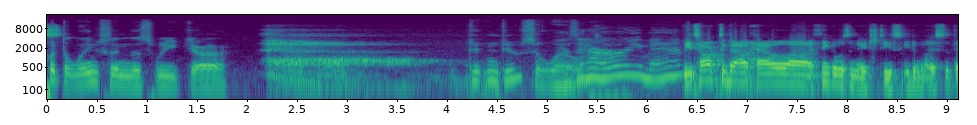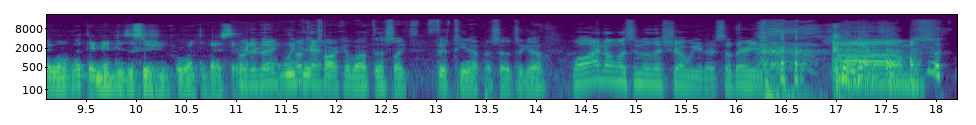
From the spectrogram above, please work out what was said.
put the links in this week uh, didn't do so I well. was in a hurry, man. We talked about how uh, I think it was an HTC device that they went with. They made a decision for what device they were. Oh, did gonna they? we Okay. did talk about this like 15 episodes ago. Well, I don't listen to this show either, so there you go. um,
